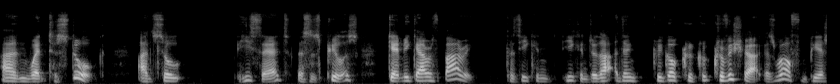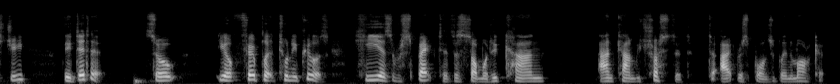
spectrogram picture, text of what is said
and went to Stoke. And so he said, this is Pulis, get me Gareth Barry, because he can he can do that. And then Grigor Krychowiak as well from PSG. They did it. So you know, fair play to Tony Pulis. He is respected as someone who can and can be trusted to act responsibly in the market.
